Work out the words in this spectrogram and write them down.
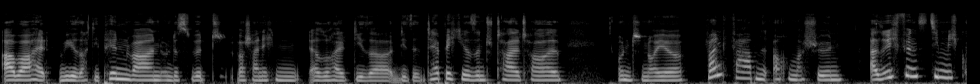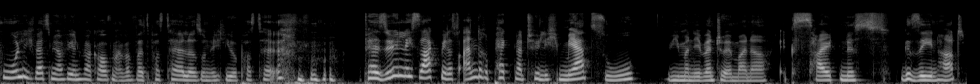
Aber halt, wie gesagt, die Pinnwand und es wird wahrscheinlich, ein, also halt dieser, diese Teppiche sind total toll. Und neue Wandfarben sind auch immer schön. Also ich finde es ziemlich cool. Ich werde es mir auf jeden Fall kaufen, einfach weil es Pastell ist und ich liebe Pastell. Persönlich sagt mir das andere Pack natürlich mehr zu, wie man eventuell in meiner Excitedness gesehen hat.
